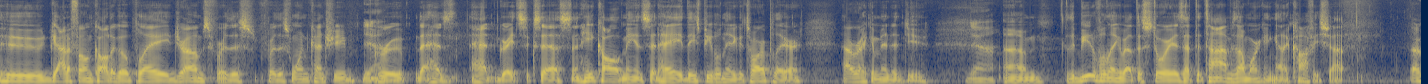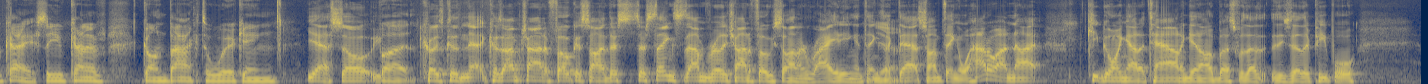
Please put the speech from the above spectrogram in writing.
who got a phone call to go play drums for this for this one country Yeah. group that has had great success. And he called me and said, "Hey, these people need a guitar player. I recommended you." Yeah. Um, the beautiful thing about this story is at the time is I'm working at a coffee shop. Okay, so you've kind of gone back to working. Yeah, so But- because because I'm trying to focus on there's there's things I'm really trying to focus on in writing and things Yeah. like that. So I'm thinking, well, how do I not keep going out of town and get on a bus with other, these other people?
